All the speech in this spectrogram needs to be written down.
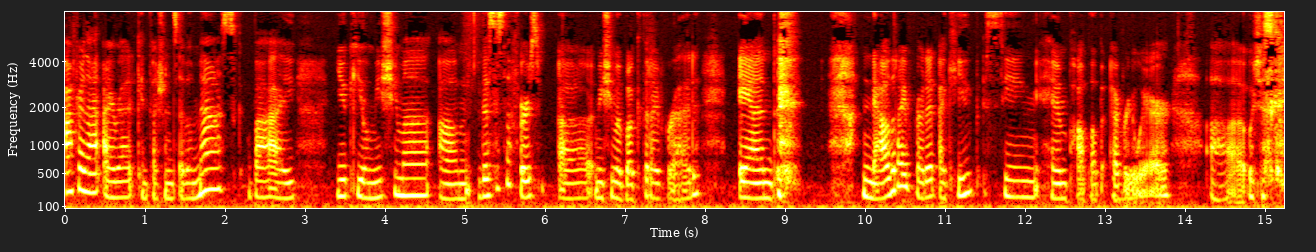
After that, I read Confessions of a Mask by Yukio Mishima. Um, this is the first uh, Mishima book that I've read, and now that I've read it, I keep seeing him pop up everywhere, uh, which is kind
